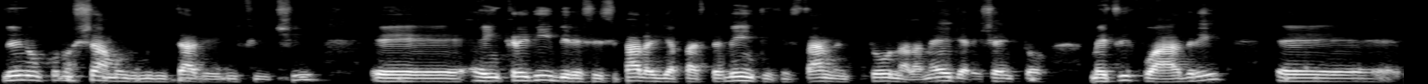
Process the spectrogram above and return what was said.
Noi non conosciamo l'umidità degli edifici, eh, è incredibile se si parla di appartamenti che stanno intorno alla media dei 100 metri quadri, eh,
